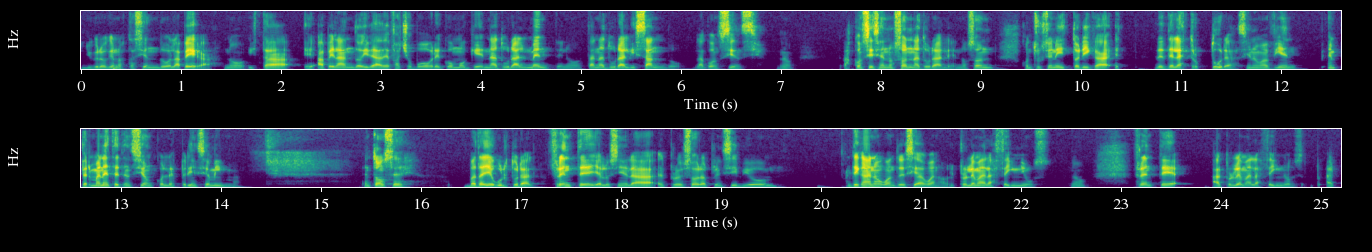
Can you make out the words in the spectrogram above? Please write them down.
yo creo que no está haciendo la pega, ¿no? Y está eh, apelando a ideas de facho pobre como que naturalmente, ¿no? Está naturalizando la conciencia, ¿no? Las conciencias no son naturales, no son construcciones históricas desde la estructura, sino más bien en permanente tensión con la experiencia misma. Entonces, batalla cultural. Frente, ya lo señalaba el profesor al principio, decano, cuando decía, bueno, el problema de las fake news. ¿no? Frente al problema de las fake news, al,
